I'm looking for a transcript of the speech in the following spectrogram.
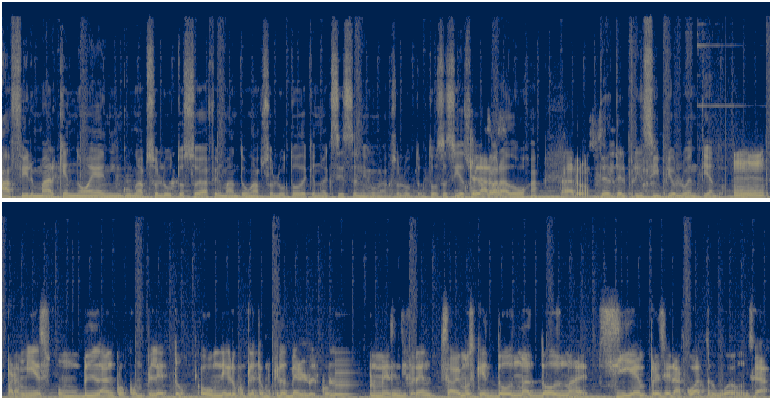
afirmar que no hay ningún absoluto, estoy afirmando un absoluto de que no existe ningún absoluto. Entonces sí es Claro. una paradoja. Claro. Desde el principio lo entiendo. Mm, para mí es un blanco completo o un negro completo, como quieras verlo. El color me es indiferente. Sabemos que 2 más 2 más siempre será 4, weón. O sea,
